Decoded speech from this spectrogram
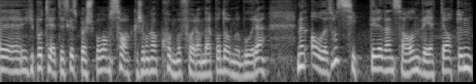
eh, hypotetiske spørsmål om saker som kan komme foran deg på dommerbordet. Men alle som sitter i den salen, vet jo at hun,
